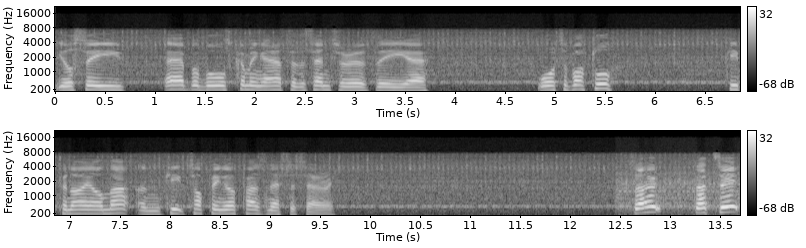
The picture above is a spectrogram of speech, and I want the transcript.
you'll see air bubbles coming out of the centre of the uh, water bottle. Keep an eye on that and keep topping up as necessary. So that's it.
